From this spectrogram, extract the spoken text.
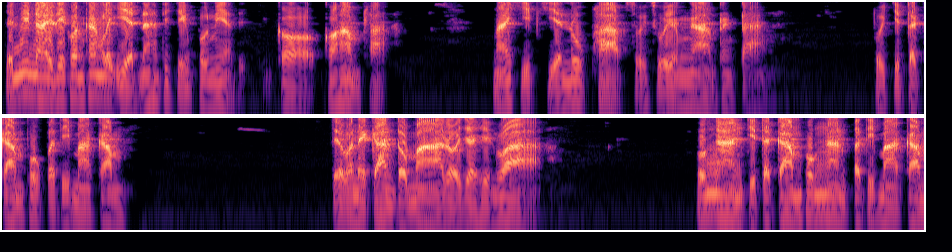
เป็นวินัยที่ค่อนข้างละเอียดนะที่จริงพวกนี้ก็ก็ห้ามพระ ไม้ขีดเขียนรูปภาพสวยๆงามๆต่าง ๆ พวกจิตรกรรม พวกปฏิมากรรม แต่ว่าในการต่อมาเราจะเห็นว่าผลงานจิตกรรมผลงานประติมากรรม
